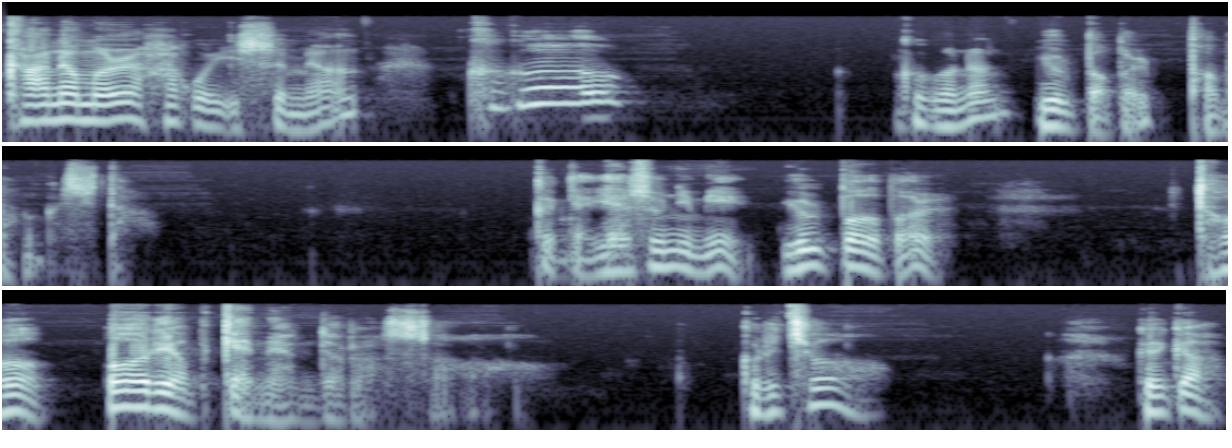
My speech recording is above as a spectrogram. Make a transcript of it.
간음을 하고 있으면, 그거, 그거는 율법을 범한 것이다. 그러니까 예수님이 율법을 더 어렵게 만들었어. 그렇죠? 그러니까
